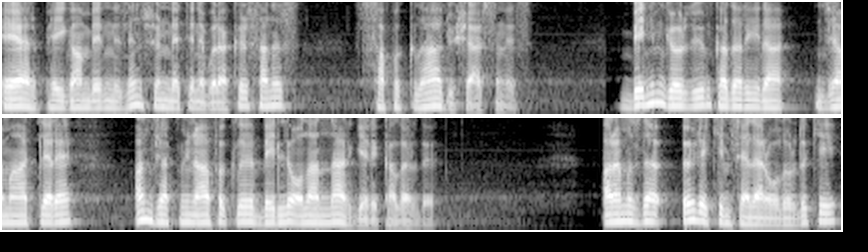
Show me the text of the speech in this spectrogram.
Eğer peygamberinizin sünnetini bırakırsanız sapıklığa düşersiniz. Benim gördüğüm kadarıyla cemaatlere ancak münafıklığı belli olanlar geri kalırdı. Aramızda öyle kimseler olurdu ki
